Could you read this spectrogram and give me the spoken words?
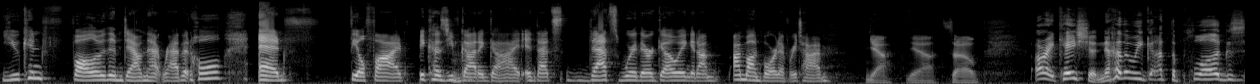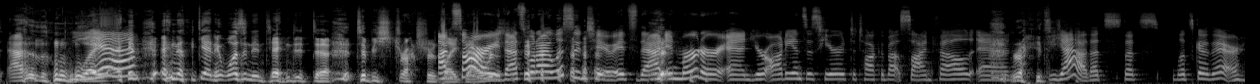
you can follow them down that rabbit hole and f- feel fine because you've mm-hmm. got a guide and that's that's where they're going and I'm I'm on board every time. Yeah, yeah. So. All right, Keisha, now that we got the plugs out of the way, Yeah. and, and again, it wasn't intended to, to be structured I'm like that. sorry, We're- that's what I listen to. It's that and murder and your audience is here to talk about Seinfeld and Right. yeah, that's that's let's go there.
